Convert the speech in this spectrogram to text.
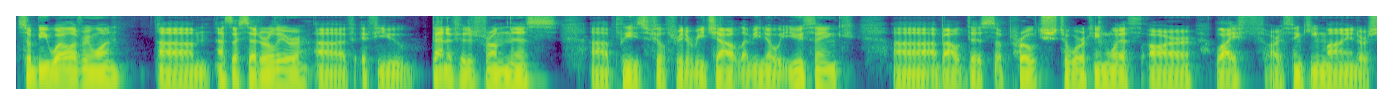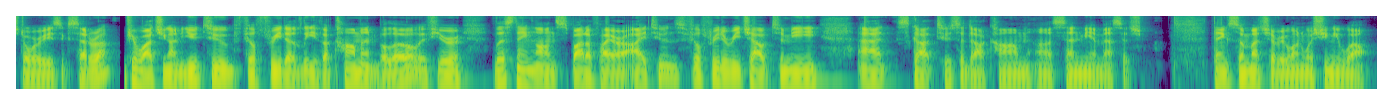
So be well, everyone. Um, as I said earlier, uh, if, if, you benefited from this, uh, please feel free to reach out. Let me know what you think uh, about this approach to working with our life, our thinking mind, our stories, etc. If you're watching on YouTube, feel free to leave a comment below. If you're listening on Spotify or iTunes, feel free to reach out to me at scotttusa.com. Uh, send me a message. Thanks so much, everyone. Wishing you well.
